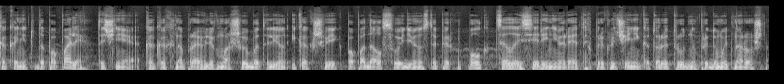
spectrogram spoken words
Как они туда попали, точнее, как их направили в маршевый батальон и как Швейк попадал в свой 91-й полк, целая серия невероятных приключений, которые трудно придумать нарочно.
